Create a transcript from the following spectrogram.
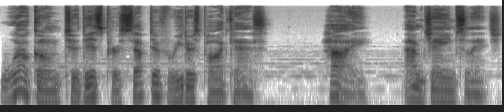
Welcome to this Perceptive Readers Podcast. Hi, I'm James Lynch.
